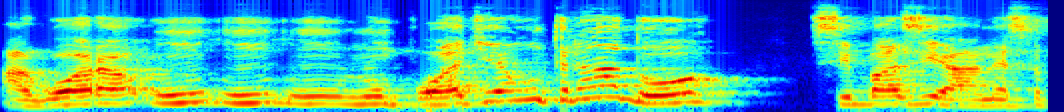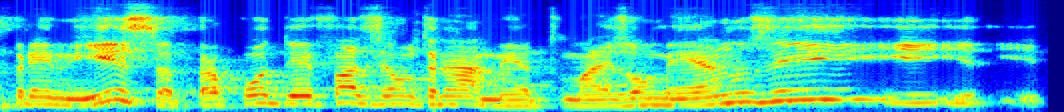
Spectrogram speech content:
Agora, um, um, um não pode é um treinador se basear nessa premissa para poder fazer um treinamento mais ou menos e, e, e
